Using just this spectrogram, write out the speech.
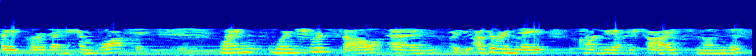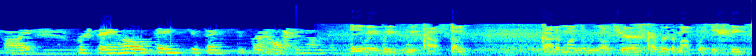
safer than him walking. Went, went to his cell, and the other inmates on the other side and on this side were saying, "Oh, thank you, thank you for helping him." Anyway, we, we cuffed him, got him on the wheelchair, covered him up with the sheets,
